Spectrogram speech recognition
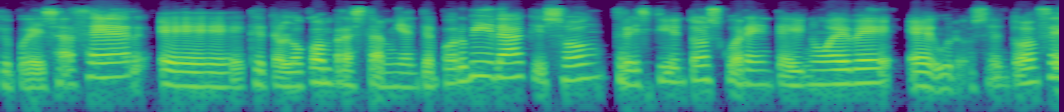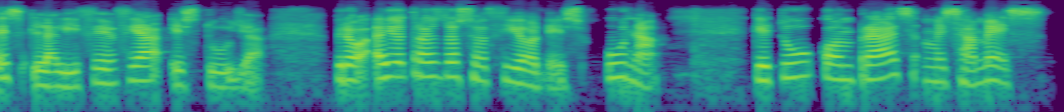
que puedes hacer, eh, que te lo compras también de por vida, que son 349 euros. Entonces, la licencia es tuya. Pero hay otras dos opciones. Una, que tú compras mes a mes,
